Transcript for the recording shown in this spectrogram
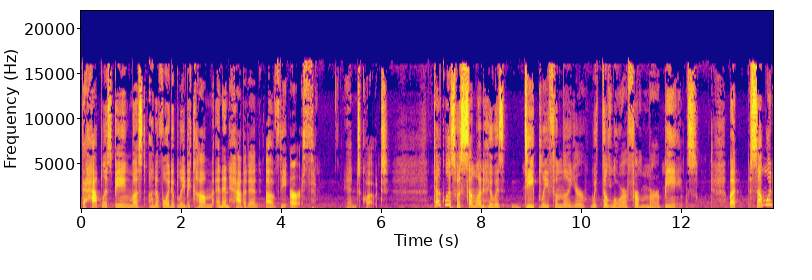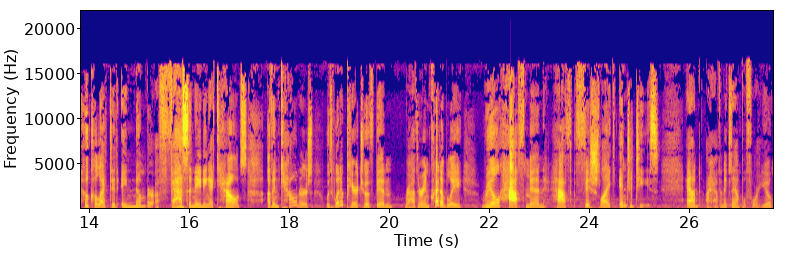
the hapless being must unavoidably become an inhabitant of the earth. Douglas was someone who was deeply familiar with the lore for mer beings, but someone who collected a number of fascinating accounts of encounters with what appear to have been, rather incredibly, real half men, half fish like entities. And I have an example for you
